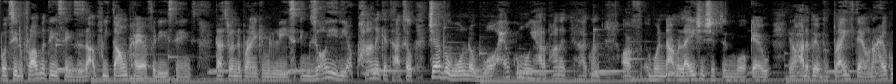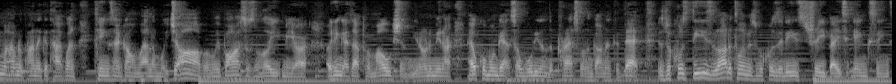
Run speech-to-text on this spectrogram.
But see, the problem with these things is that if we don't cater for these things, that's when the brain can release anxiety or panic attacks. So, do you ever wonder what? How come we had a panic attack when, or when that relationship didn't work out? You know, had a bit of a breakdown, or how come I'm having a panic attack when things aren't going well in my job, or my boss doesn't like me, or I didn't get that promotion? You know what I mean? Or how come I'm getting so worried and depressed when I'm gone into debt? It's because these a lot of times it's because of these three basic instincts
